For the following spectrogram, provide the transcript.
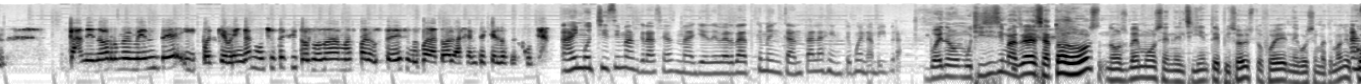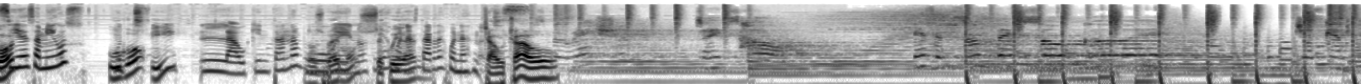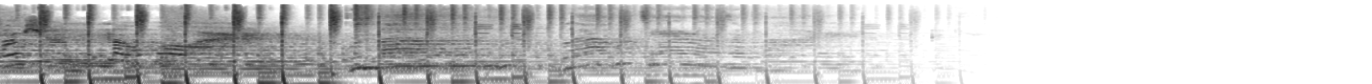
tan enormemente y pues que vengan muchos éxitos, no nada más para ustedes, sino para toda la gente que los escucha. Ay, muchísimas gracias Naye, de verdad que me encanta la gente buena vibra. Bueno, muchísimas gracias a todos, nos vemos en el siguiente episodio, esto fue Negocio y Matrimonio. Así es amigos. Hugo y... Lau Quintana, nos buenos vemos, se cuidan. buenas tardes, buenas noches. Chao, chao.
